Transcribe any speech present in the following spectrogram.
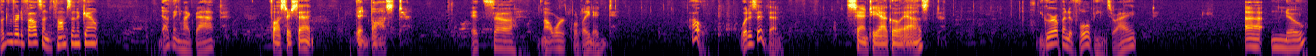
Looking for the files on the Thompson account? Nothing like that. Foster said, then paused. It's, uh, not work related. Oh, what is it then? Santiago asked. You grew up in the Philippines, right? Uh, no.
